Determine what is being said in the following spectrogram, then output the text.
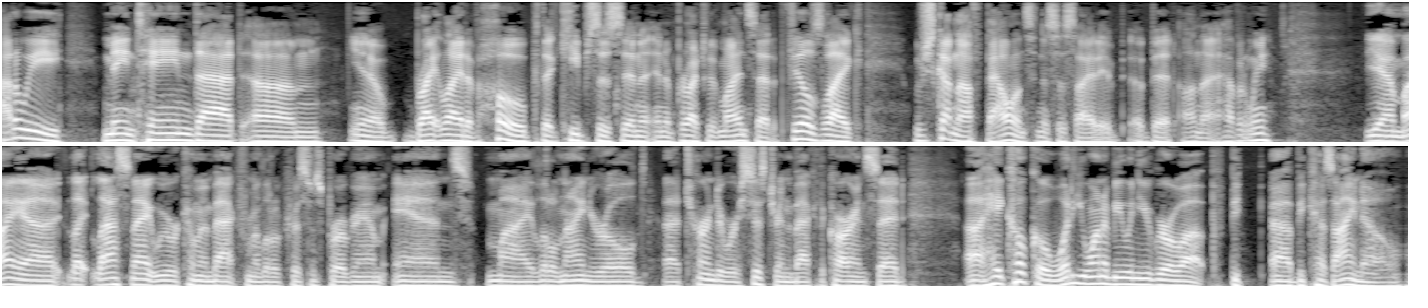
how do we maintain that um, you know bright light of hope that keeps us in a, in a productive mindset it feels like we've just gotten off balance in a society a, bit on that haven't we Yeah, my uh, like last night we were coming back from a little Christmas program, and my little nine year old uh, turned to her sister in the back of the car and said, uh, "Hey Coco, what do you want to be when you grow up? Be- uh, because I know."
